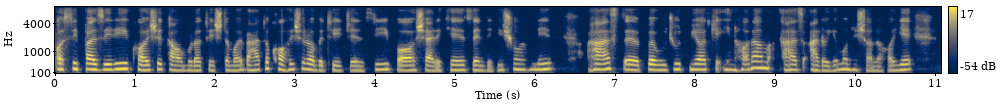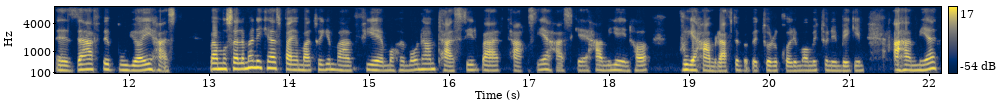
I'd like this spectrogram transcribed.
آسیب پذیری کاهش تعاملات اجتماعی و حتی کاهش رابطه جنسی با شریک زندگیشون هست. به وجود میاد که اینها هم از علائم و نشانه های ضعف بویایی هست. و مسلما یکی از پیامدهای منفی مهمون هم تاثیر بر تغذیه هست که همه اینها روی هم رفته و به طور کلی ما می‌تونیم بگیم اهمیت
